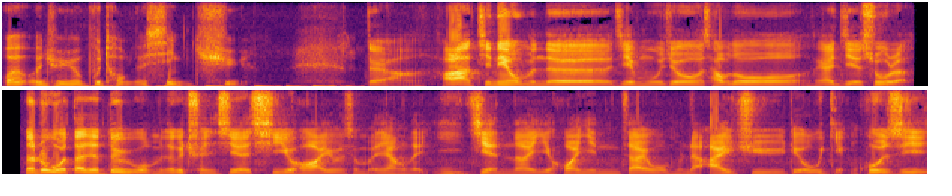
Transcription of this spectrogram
完完全全不同的兴趣。对啊，好啦，今天我们的节目就差不多该结束了。那如果大家对于我们这个全新的企划有什么样的意见，那也欢迎在我们的 IG 留言，或者是也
